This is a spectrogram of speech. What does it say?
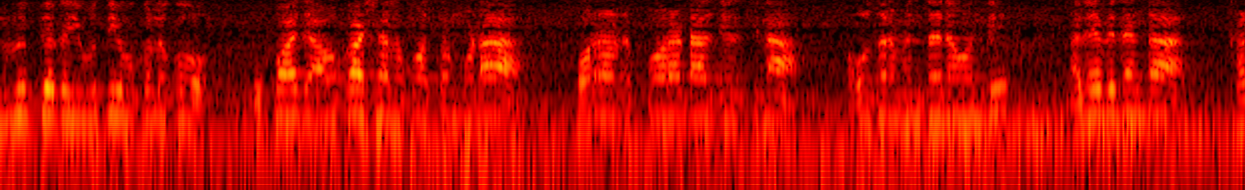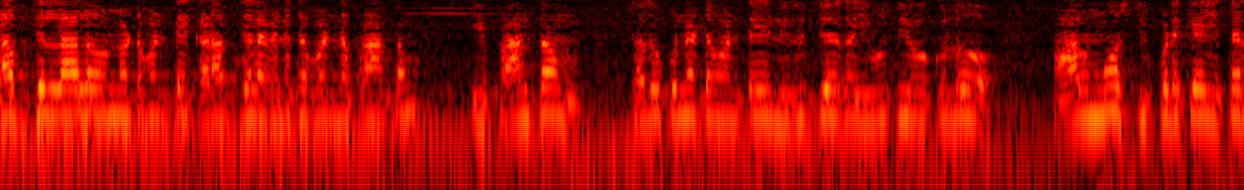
నిరుద్యోగ యువతి యువకులకు ఉపాధి అవకాశాల కోసం కూడా పోరాట పోరాటాలు చేసిన అవసరం ఎంతైనా ఉంది. అదేవిధంగా కడప జిల్లాలో ఉన్నటువంటి కడప జిల్లా వెనుకబడిన ప్రాంతం. ఈ ప్రాంతం చదువుకున్నటువంటి నిరుద్యోగ యువతి యువకులు ఆల్మోస్ట్ ఇప్పటికే ఇతర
